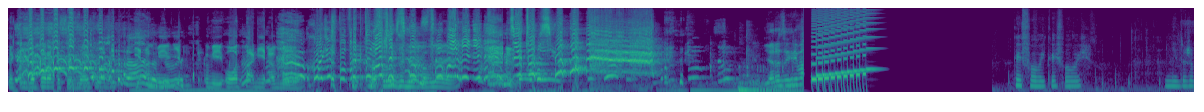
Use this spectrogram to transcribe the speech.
Такий на терасі, знаєш, от я- я Реально, вмію, я диви. так вмію, от так я вмію. Хочеш попрактикувати це збавляє. Дідусь! Я розігріваю. Кайфовий, кайфовий. Мені дуже.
